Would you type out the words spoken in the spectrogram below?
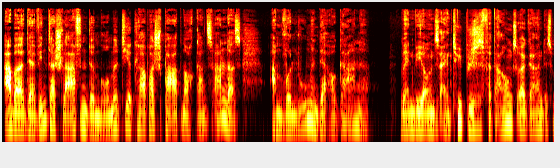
Aber der winterschlafende Murmeltierkörper spart noch ganz anders, am Volumen der Organe. Wenn wir uns ein typisches Verdauungsorgan des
